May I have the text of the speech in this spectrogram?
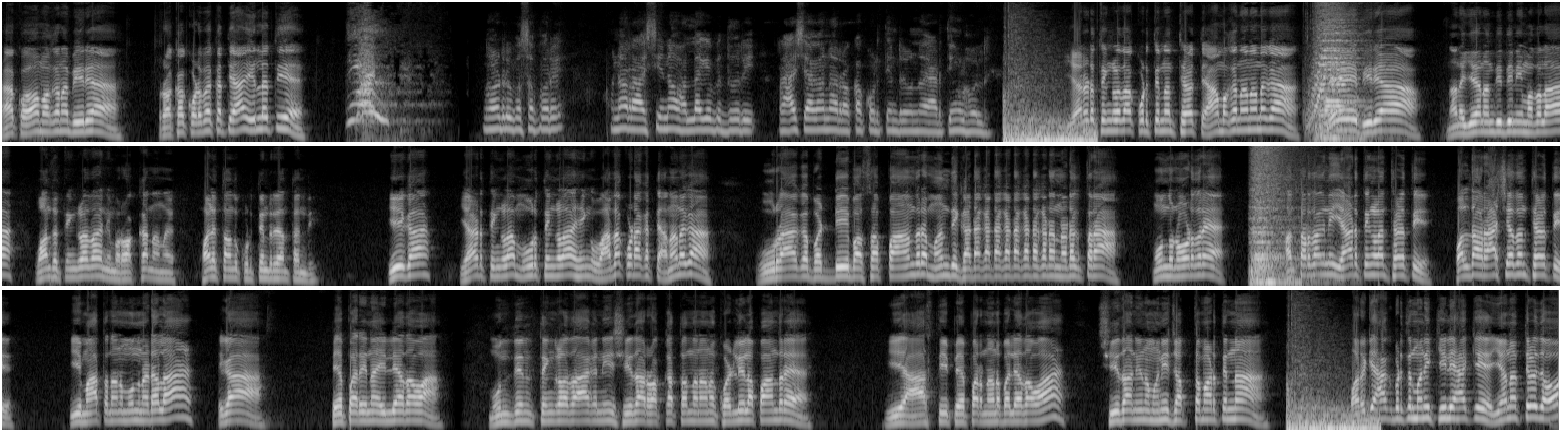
ಯಾಕೋ ಮಗನ ಬೀರ್ಯ. ರೊಕ್ಕ ಕೊಡ್ಬೇಕತ್ಯಾ ಇಲ್ಲತ್ತಿ. ನೋಡ್ರಿ ಬಸಪ್ಪರಿ ನಾ ರಾಶಿ ನಾವು ಹೊಲ್ದಾಗೆ ಬಿದ್ದದ್ರಿ. ರಾಶಿ ಆಗ ನಾ ರೊಕ್ಕ ಕೊಡ್ತೀನಿ ರೀ ಒಂದು ಎರಡು ತಿಂಗಳು ಹೋಲ್ರಿ. ಎರಡು ತಿಂಗಳದಾಗ ಕೊಡ್ತೀನಿ ಅಂತ ಹೇಳ್ತಿ ಆ ಮಗನ ನನಗ? ಏ ಬೀರ್ಯ ನನಗೇನು ಅಂದಿದ್ದೀನಿ ಮೊದಲ? ಒಂದು ತಿಂಗಳದಾಗ ನಿಮ್ಮ ರೊಕ್ಕ ನನಗೆ ಹೊಳೆ ತಂದು ಕೊಡ್ತೀನಿ ರೀ ಅಂತಂದು. ಈಗ ಎರಡು ತಿಂಗಳ ಮೂರು ತಿಂಗಳ ಹಿಂಗೆ ವಾದ ಕೊಡಾಕತ್ತೆ ನನಗ? ಊರಾಗ ಬಡ್ಡಿ ಬಸಪ್ಪ ಅಂದ್ರೆ ಮಂದಿ ಗಟ ಗಟ ಗಟ ಗಟ ಗಟ ನಡಗ್ತಾರ. ಮುಂದೆ ನೋಡಿದ್ರೆ ಅಂತರ್ದಾಗ ನೀ ಎರಡು ತಿಂಗಳು ಅಂತ ಹೇಳ್ತಿ, ಹೊಲ್ದಾಗ ರಾಶಿ ಅದ ಅಂತ ಹೇಳ್ತಿ. ಈ ಮಾತು ನನ್ನ ಮುಂದೆ ನಡೆಯಲ್ಲ? ಈಗ ಪೇಪರಿನ ಇಲ್ಲಿ ಅದಾವ. ಮುಂದಿನ ತಿಂಗಳದಾಗ ನೀ ಸೀದಾ ರೊಕ್ಕ ತಂದು ನನಗೆ ಕೊಡ್ಲಿಲ್ಲಪ್ಪ ಅಂದ್ರೆ, ಈ ಆಸ್ತಿ ಪೇಪರ್ ನನ್ನ ಬಲಿ ಅದಾವ. ಸೀದಾ ನಿನ್ನ ಮನಿ ಜಪ್ತ ಮಾಡ್ತೀನ ಹೊರಗೆ ಹಾಕ್ಬಿಡ್ತೀನಿ ಮನೆ, ಕೀಲಿ ಹಾಕಿ. ಏನಂತ ತಿಳಿದೋ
